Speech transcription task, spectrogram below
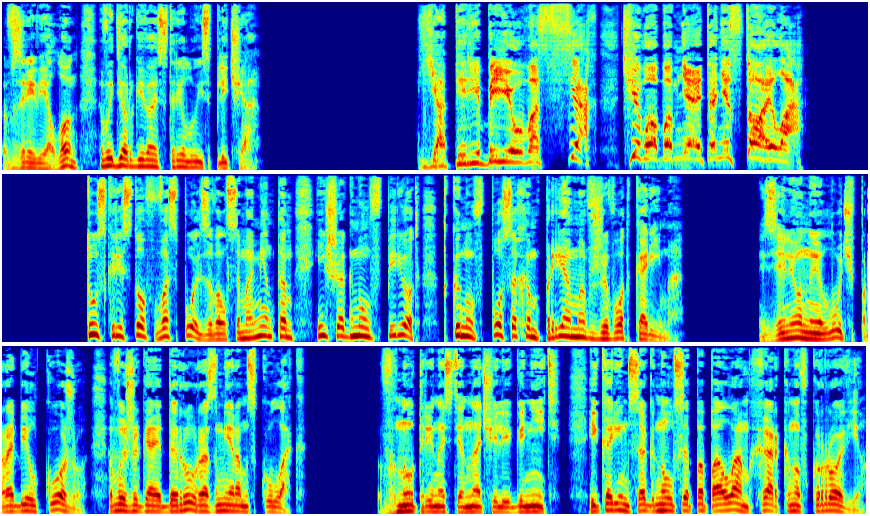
взревел он, выдергивая стрелу из плеча. «Я перебью вас всех, чего бы мне это ни стоило!» Туз Крестов воспользовался моментом и шагнул вперед, ткнув посохом прямо в живот Карима. Зеленый луч пробил кожу, выжигая дыру размером с кулак. Внутренности начали гнить, и Карим согнулся пополам, харкнув кровью.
